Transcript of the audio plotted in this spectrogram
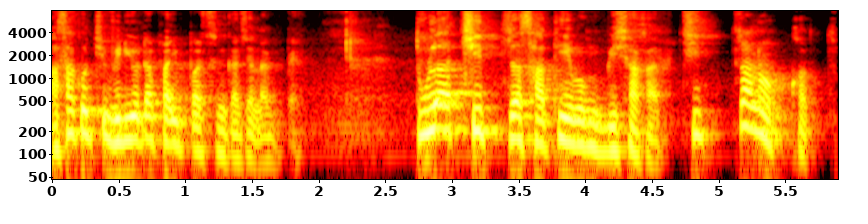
আশা করছি ভিডিওটা ফাইভ পার্সেন্ট কাছে লাগবে। তুলা চিত্রা সাথী এবং বিশাখার। চিত্রা নক্ষত্র।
